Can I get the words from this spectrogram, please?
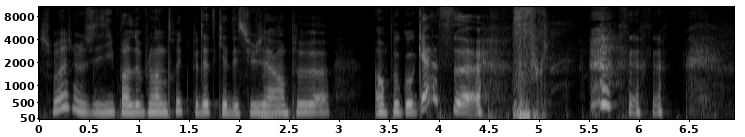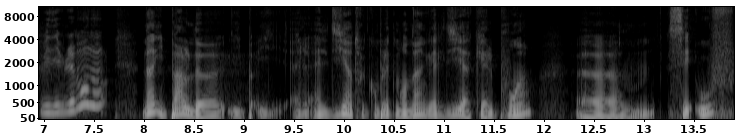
Je pas, je me suis dit, il parle de plein de trucs. Peut-être qu'il y a des sujets un peu, euh, un peu cocasses. Visiblement, non. Non, il parle de. il- il- elle, elle dit un truc complètement dingue. Elle dit à quel point euh, c'est ouf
